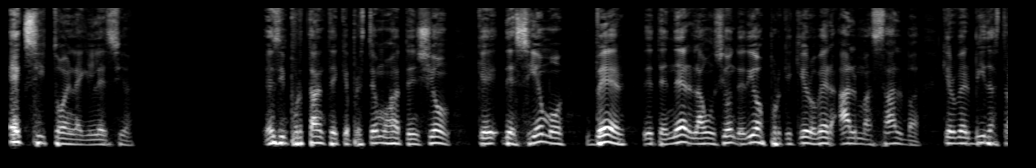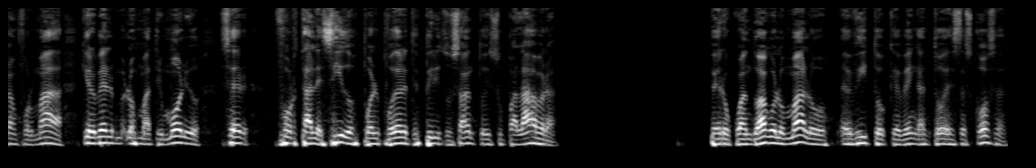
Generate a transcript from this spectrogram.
éxito en la iglesia. Es importante que prestemos atención, que deseemos ver, de tener la unción de Dios, porque quiero ver almas salvas, quiero ver vidas transformadas, quiero ver los matrimonios ser fortalecidos por el poder del Espíritu Santo y su palabra. Pero cuando hago lo malo, evito que vengan todas estas cosas.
